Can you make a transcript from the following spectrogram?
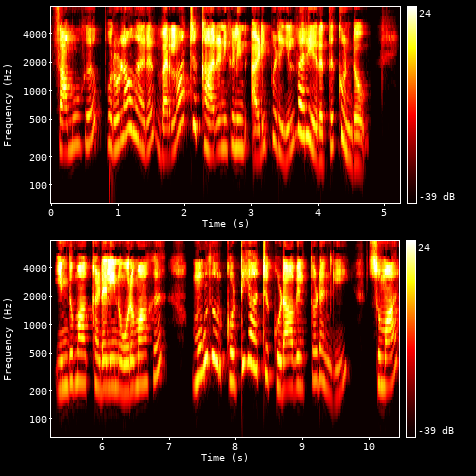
சமூக பொருளாதார வரலாற்று காரணிகளின் அடிப்படையில் வரையறுத்துக் கொண்டோம். இந்துமா கடலின் ஓரமாக மூதூர் கொட்டியாற்று குடாவில் தொடங்கி சுமார்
